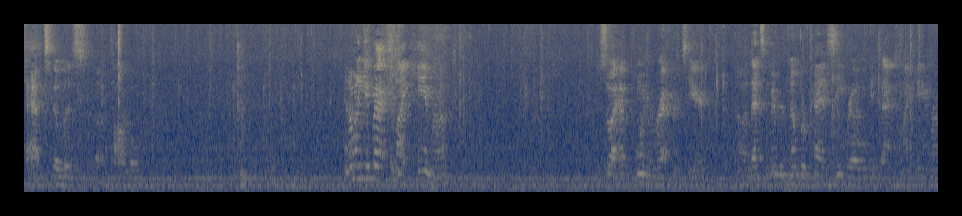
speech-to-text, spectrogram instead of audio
Tab still is uh, toggle. And I'm going to get back to my camera so I have a point of reference here. Uh, that's member number pad zero. We'll get back to my camera.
